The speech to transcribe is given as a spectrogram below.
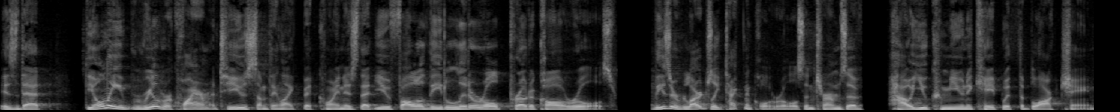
is that the only real requirement to use something like Bitcoin is that you follow the literal protocol rules, these are largely technical rules in terms of how you communicate with the blockchain,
